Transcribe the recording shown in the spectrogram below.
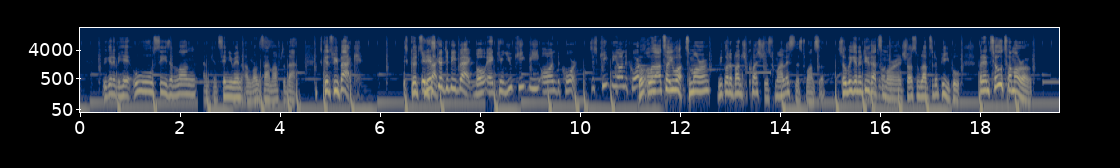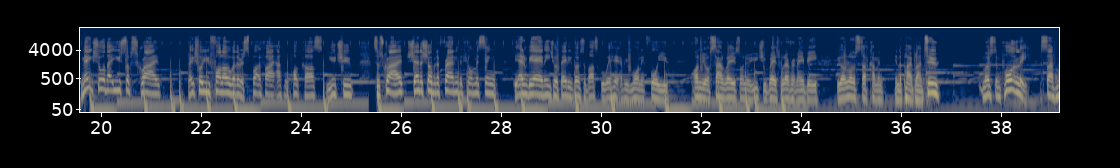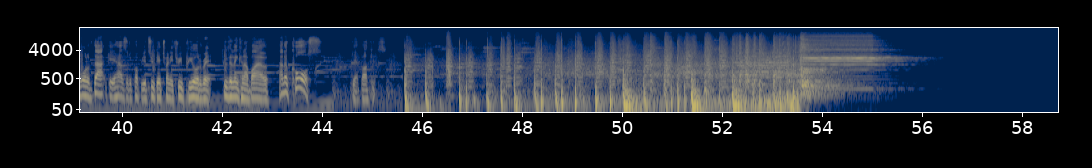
We're going to be here all season long and continuing a long time after that. It's good to be back. It's good to It be is back. good to be back, Mo. And can you keep me on the court? Just keep me on the court. Well, well, I'll tell you what. Tomorrow we got a bunch of questions from our listeners to answer, so we're gonna do that tomorrow and show some love to the people. But until tomorrow, make sure that you subscribe. Make sure you follow whether it's Spotify, Apple Podcasts, YouTube. Subscribe, share the show with a friend if you're missing the NBA and need your daily dose of basketball. We're here every morning for you on your sound waves, on your YouTube waves, whatever it may be. We got a lot of stuff coming in the pipeline too. Most importantly, aside from all of that, get your hands on a copy of 2K23, pre order it through the link in our bio. And of course, get buckets.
